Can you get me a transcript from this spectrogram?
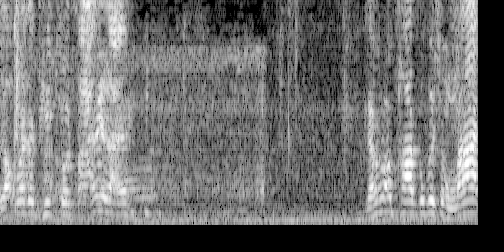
เราก็จะผิดกฎหมายอะไร แล้วก็พากูไปส่งบ้าน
